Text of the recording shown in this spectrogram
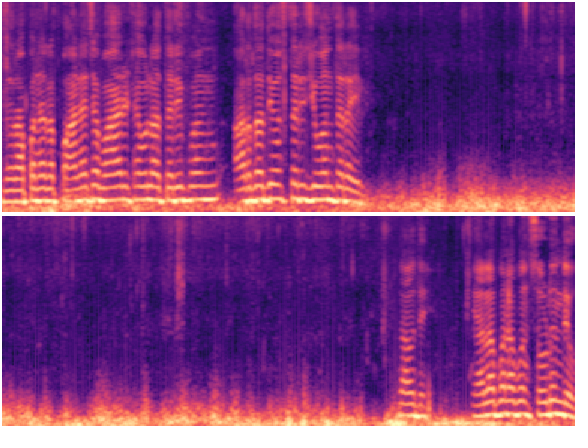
जर आपण याला पाण्याच्या बाहेर ठेवला तरी पण अर्धा दिवस तरी जिवंत राहील. जाऊ दे याला पण आपण सोडून देऊ.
